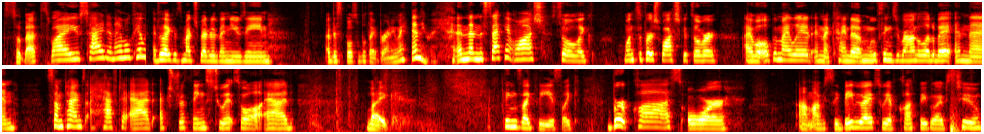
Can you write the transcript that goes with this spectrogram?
So that's why I use Tide and I'm okay. I feel like it's much better than using a disposable diaper anyway. Anyway, and then the second wash, so like once the first wash gets over, I will open my lid and I kind of move things around a little bit and then sometimes I have to add extra things to it. So I'll add like things like these, like burp cloths or um, obviously baby wipes. We have cloth baby wipes too.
